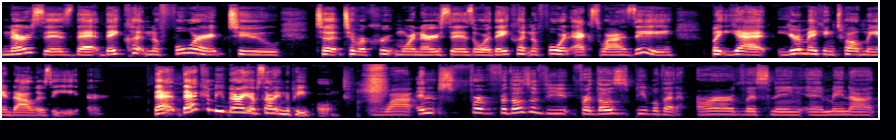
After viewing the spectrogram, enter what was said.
nurses that they couldn't afford to to to recruit more nurses or they couldn't afford xyz but yet you're making 12 million dollars a year. That that can be very upsetting to people. Wow and for for those of you for those people that are listening and may not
